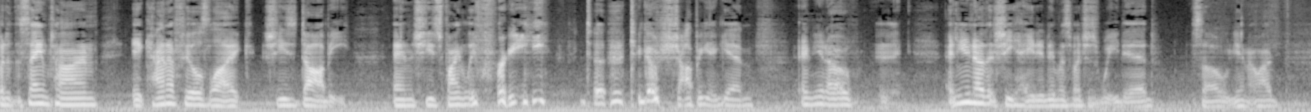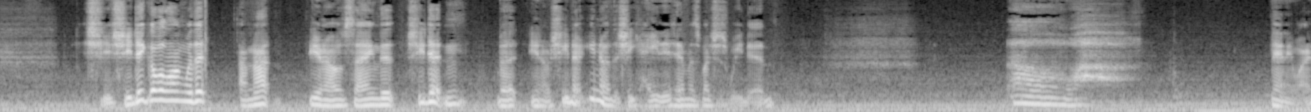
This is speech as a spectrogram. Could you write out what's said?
But at the same time, it kind of feels like she's Dobby and she's finally free to to go shopping again. And you know, and you know that she hated him as much as we did. So, you know, I she she did go along with it. I'm not, you know, saying that she didn't, but you know, she know you know that she hated him as much as we did. Oh. Anyway.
